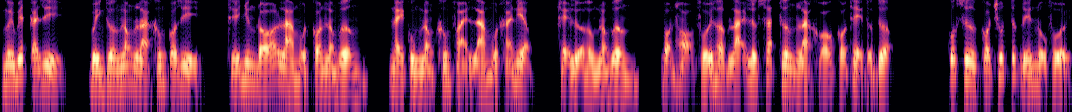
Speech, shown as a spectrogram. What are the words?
ngươi biết cái gì, bình thường long là không có gì, thế nhưng đó là một con long vương, này cùng long không phải là một khái niệm, hệ lửa hồng long vương, bọn họ phối hợp lại lực sát thương là khó có thể tưởng tượng. Quốc sư có chút tức đến nổ phổi,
